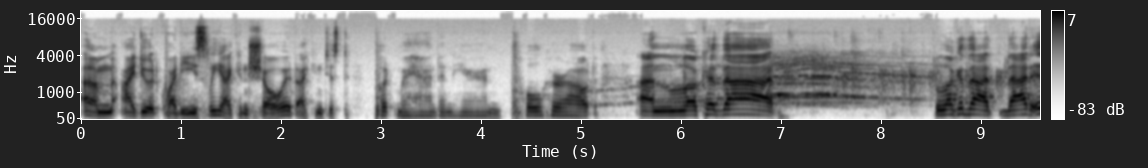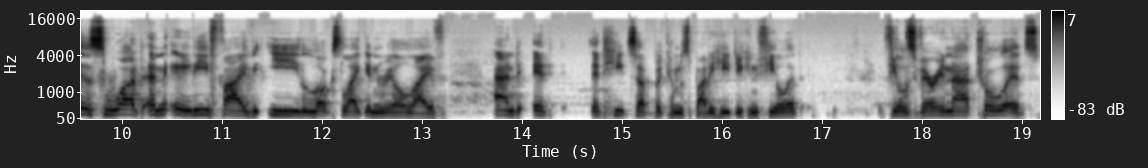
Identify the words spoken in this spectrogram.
Um, I do it quite easily. I can show it. I can just put my hand in here and pull her out. And look at that. Look at that. That is what an 85E looks like in real life. And it it heats up, becomes body heat. You can feel it. It feels very natural. It's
